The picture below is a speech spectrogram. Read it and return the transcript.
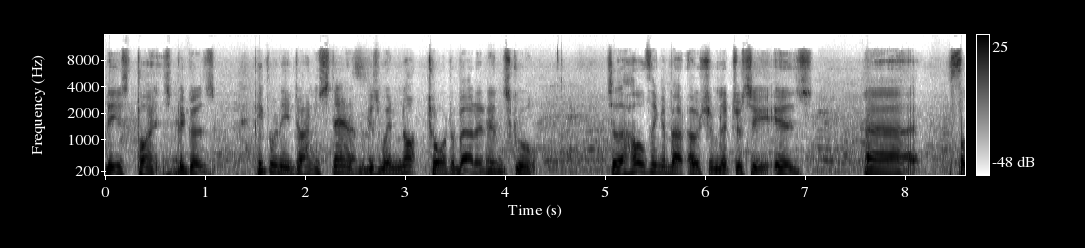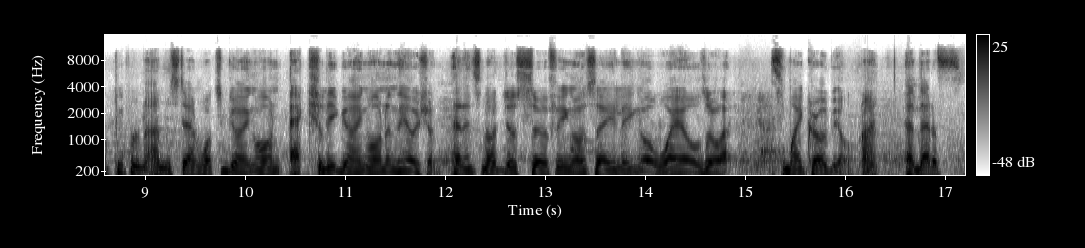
these points because people need to understand it because we're not taught about it in school. So the whole thing about ocean literacy is uh, for people to understand what's going on, actually going on in the ocean, and it's not just surfing or sailing or whales or it's microbial, right? And that if,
